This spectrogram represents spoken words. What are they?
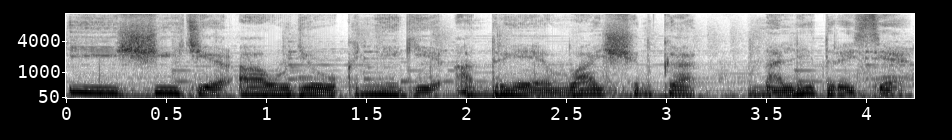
и ищите аудиокниги Андрея Ващенко на Литресе.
